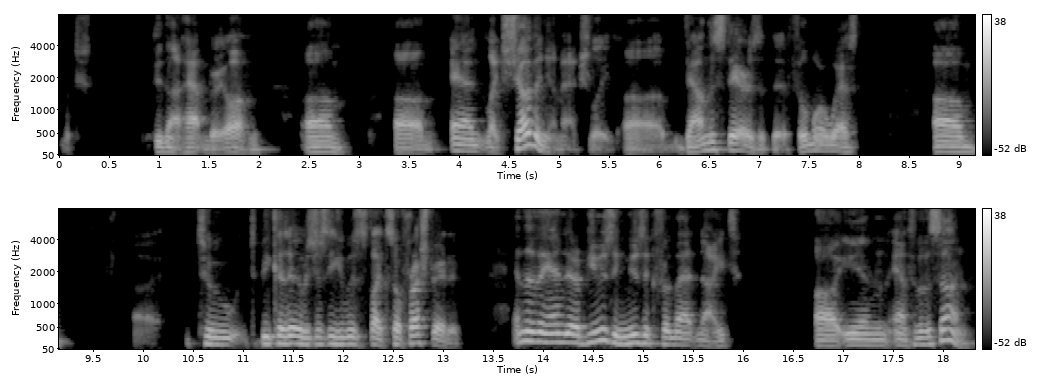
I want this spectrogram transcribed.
which did not happen very often, um, um, and like shoving him actually uh, down the stairs at the Fillmore West, um, uh, to, to, because it was just he was like so frustrated, and then they ended up using music from that night uh, in Anthem of the Sun.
